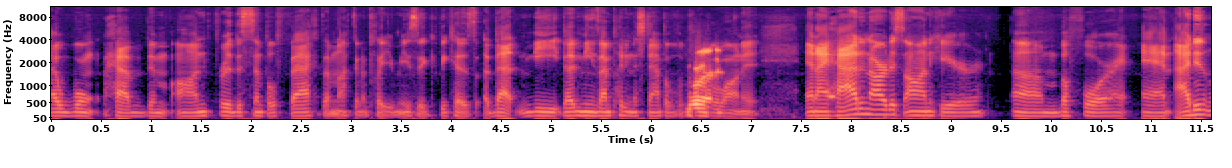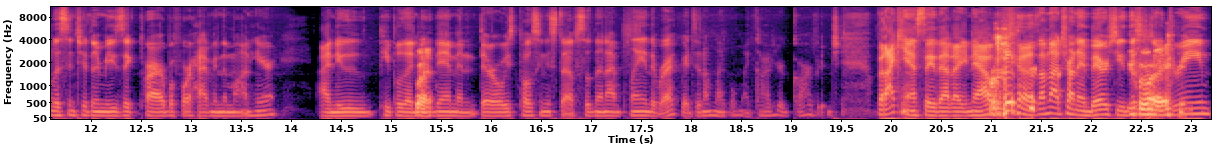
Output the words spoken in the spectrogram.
I won't have them on for the simple fact that I'm not gonna play your music because that me that means I'm putting a stamp of approval Right. on it. And I had an artist on here um, before, and I didn't listen to their music prior before having them on here. I knew people that knew them, and they're always posting stuff. So then I'm playing the records, and I'm like, "Oh my god, you're garbage!" But I can't say that right now because I'm not trying to embarrass you. This is a dream.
